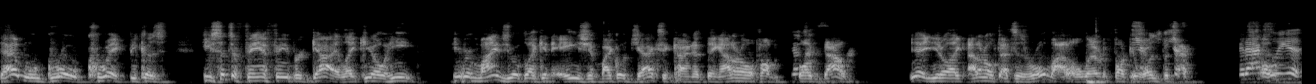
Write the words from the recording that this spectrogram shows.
that will grow quick because he's such a fan favorite guy. Like, you know, he he reminds you of like an Asian Michael Jackson kind of thing. I don't know if I'm bugged out. Yeah, you know, like I don't know if that's his role model or whatever the fuck it Yeah, was, but yeah. It actually is.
